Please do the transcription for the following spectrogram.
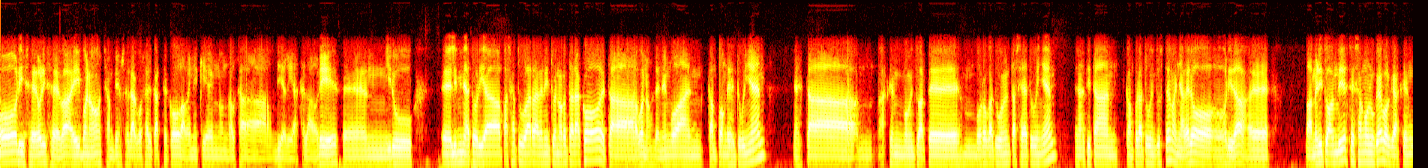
Hori ze, hori ze, bai, bueno, Championserako sailkatzeko, ba, benekien gauza ondiegia zela hori, zen iru eliminatoria pasatu barra genituen horretarako, eta, bueno, lehenengoan kanpoan genitu ginen, eta mm, azken momentu arte borrokatu ginen eta saiatu ginen, penaltitan kanporatu gintuzte, baina gero hori da, e, ba, meritu handiz, esango nuke, porque azken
